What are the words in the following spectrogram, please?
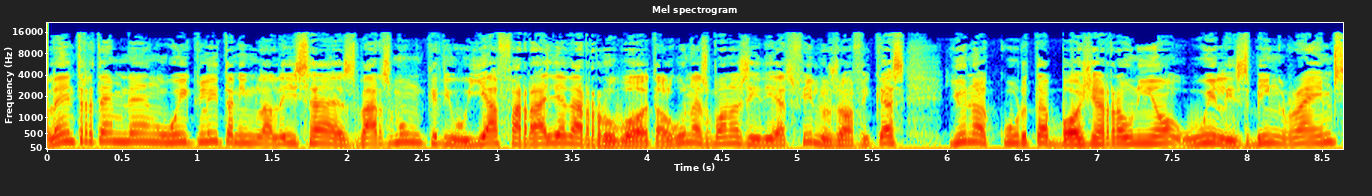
L'Entertainment Weekly tenim la Lisa Svarsmum que diu hi ha ferralla de robot, algunes bones idees filosòfiques i una curta boja reunió Willis Bing Rames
